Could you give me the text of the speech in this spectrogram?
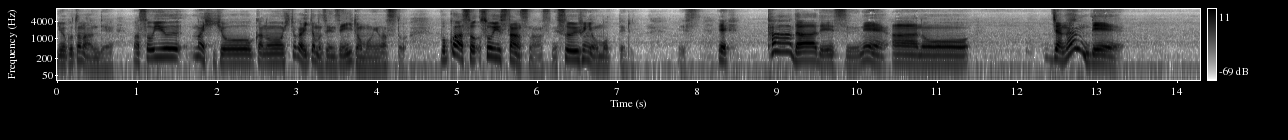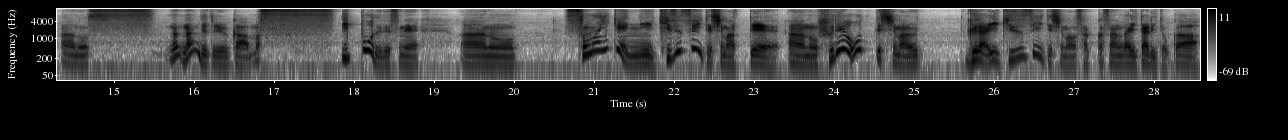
いうことなんで、まあ、そういう、ま、批評家の人がいても全然いいと思いますと。僕はそそういうスタンスなんですね。そういうふうに思ってるです。で、ただですね、あの、じゃあなんで、あの、なんでというか、まあ、一方でですね、あの、その意見に傷ついてしまって、あの、筆を折ってしまうぐらい傷ついてしまう作家さんがいたりとか、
